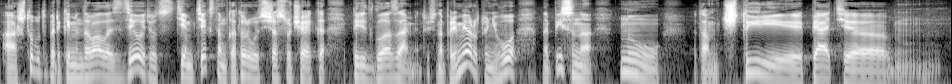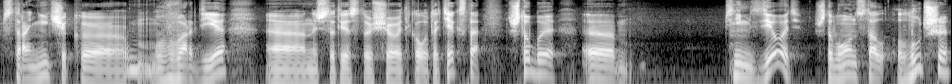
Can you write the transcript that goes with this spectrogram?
А что бы ты порекомендовала сделать вот с тем текстом, который вот сейчас у человека перед глазами? То есть, например, вот у него написано, ну, там 4-5 э, страничек э, в Варде, э, значит, соответствующего какого-то текста, чтобы с ним сделать, чтобы он стал лучше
